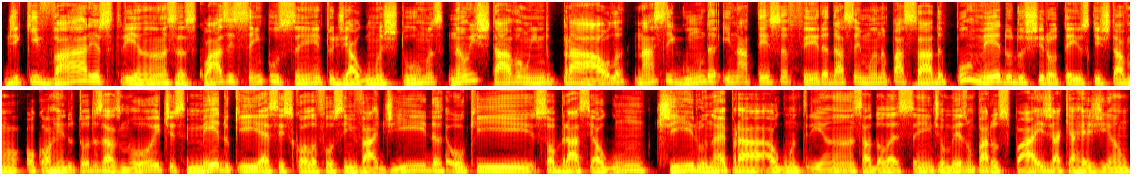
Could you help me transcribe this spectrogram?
de que várias crianças, quase 100% de algumas turmas, não estavam indo para a aula na segunda e na terça-feira da semana passada, por medo dos tiroteios que estavam ocorrendo todas as noites, medo que essa escola fosse invadida ou que sobrasse algum tiro, né, para alguma criança, adolescente ou mesmo para os pais, já que a região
